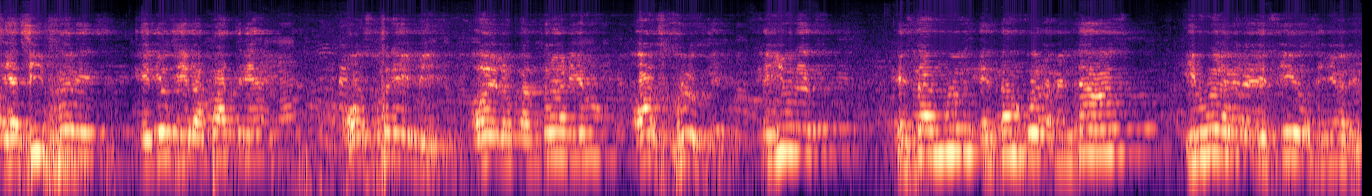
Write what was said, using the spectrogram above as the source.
Si así fuere, que Dios y la patria os premie, o de lo contrario, os juzgue. Señores, están, muy, están juramentados y muy agradecidos, señores.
